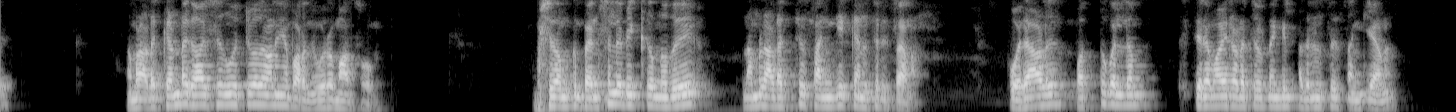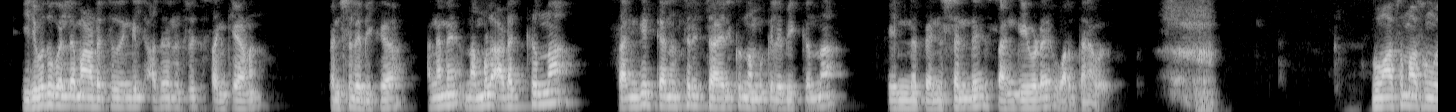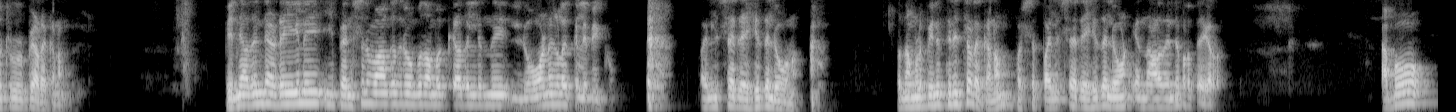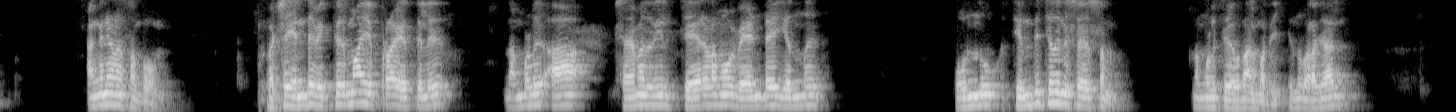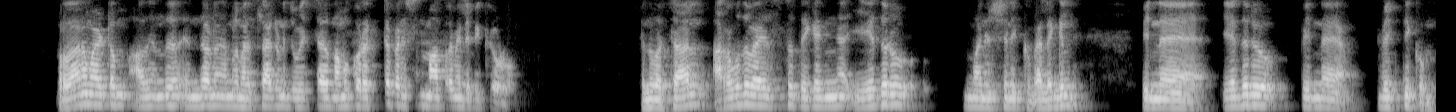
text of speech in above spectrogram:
നമ്മൾ അടക്കേണ്ട കാശ് നൂറ്റിരുപതാണ് ഞാൻ പറഞ്ഞു ഓരോ മാസവും. പക്ഷെ നമുക്ക് പെൻഷൻ ലഭിക്കുന്നത് നമ്മൾ അടച്ച സംഖ്യക്കനുസരിച്ചാണ്. ഒരാൾ പത്ത് കൊല്ലം സ്ഥിരമായിട്ട് അടച്ചിട്ടുണ്ടെങ്കിൽ അതിനനുസരിച്ച് സംഖ്യയാണ്. ഇരുപത് കൊല്ലമാണ് അടച്ചതെങ്കിൽ അതിനനുസരിച്ച് സംഖ്യയാണ് പെൻഷൻ ലഭിക്കുക. അങ്ങനെ നമ്മൾ അടക്കുന്ന സംഖ്യക്കനുസരിച്ചായിരിക്കും നമുക്ക് ലഭിക്കുന്ന പിന്നെ പെൻഷന്റെ സംഖ്യയുടെ വർധനവ്. മാസം മാസം നൂറ്റി രൂപ അടക്കണം. പിന്നെ അതിന്റെ ഇടയിൽ ഈ പെൻഷൻ വാങ്ങുന്നതിന് മുമ്പ് നമുക്ക് അതിൽ നിന്ന് ലോണുകളൊക്കെ ലഭിക്കും. പലിശ രഹിത ലോൺ അപ്പം നമ്മൾ പിന്നെ തിരിച്ചടക്കണം. പക്ഷെ പലിശ രഹിത ലോൺ എന്നാണ് അതിന്റെ പ്രത്യേകത. അപ്പോൾ അങ്ങനെയാണ് സംഭവം. പക്ഷേ എന്റെ വ്യക്തിപരമായ അഭിപ്രായത്തിൽ നമ്മൾ ആ ക്ഷേമനിധിയിൽ ചേരണമോ വേണ്ടേ എന്ന് ഒന്ന് ചിന്തിച്ചതിന് ശേഷം നമ്മൾ ചേർന്നാൽ മതി എന്ന് പറഞ്ഞാൽ പ്രധാനമായിട്ടും അത് എന്ത് എന്താണ് നമ്മൾ മനസ്സിലാക്കേണ്ടത് ചോദിച്ചാൽ നമുക്കൊരൊറ്റ പെൻഷൻ മാത്രമേ ലഭിക്കുകയുള്ളൂ. എന്ന് വെച്ചാൽ അറുപത് വയസ്സ് തികഞ്ഞ ഏതൊരു മനുഷ്യനിക്കും അല്ലെങ്കിൽ പിന്നെ ഏതൊരു പിന്നെ വ്യക്തിക്കും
